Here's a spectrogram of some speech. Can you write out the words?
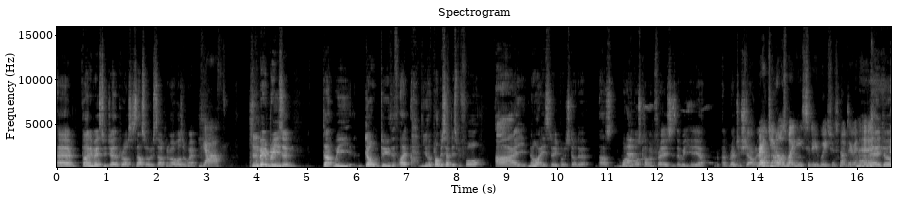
um, finding ways to enjoy the process. That's what we were talking about, wasn't we? yeah. So the main reason that we don't do the like you'll have probably said this before. I know what I need to do, but just don't do it. That's one of the most common phrases that we hear. Uh, Reggie's shouting. Reggie right knows what he needs to do, but he's just not doing it. Yeah, he does.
